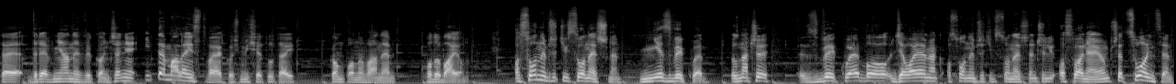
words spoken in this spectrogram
te drewniane wykończenie i te maleństwa jakoś mi się tutaj komponowane podobają. Osłony przeciwsłoneczne, niezwykłe, to znaczy zwykłe, bo działają jak osłony przeciwsłoneczne, czyli osłaniają przed słońcem,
